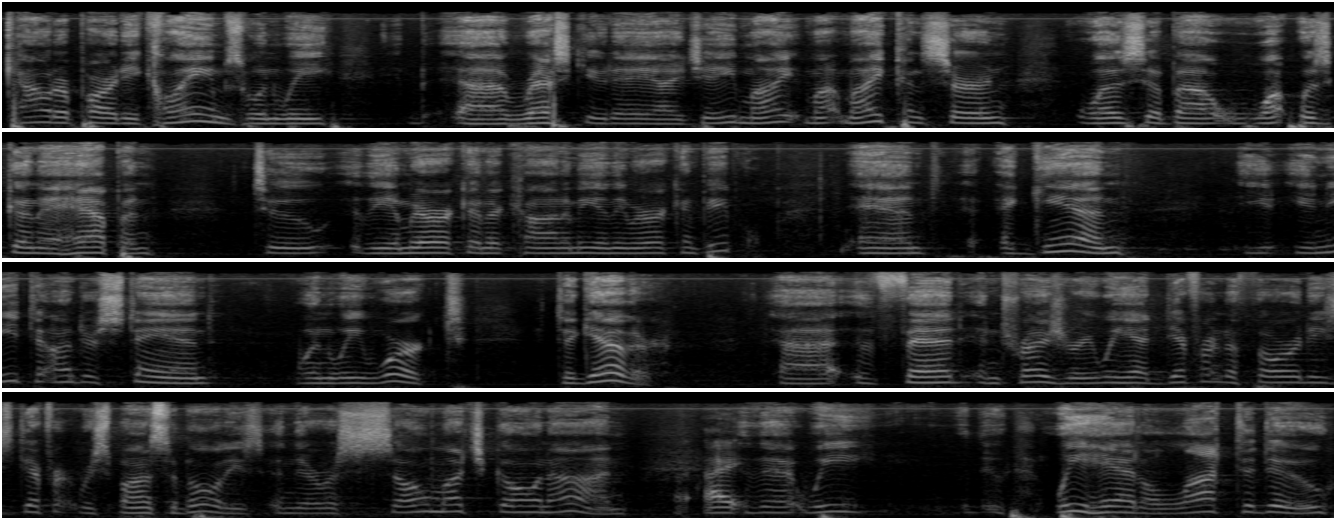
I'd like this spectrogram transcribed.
counterparty claims when we uh, rescued AIG. My, my, my concern was about what was going to happen to the American economy and the American people. And again, you, you need to understand when we worked together, uh, the Fed and Treasury, we had different authorities, different responsibilities, and there was so much going on I- that we, we had a lot to do,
